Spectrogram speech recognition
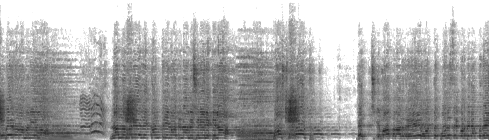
ಕುಬೇರರ ಮನೆಯಲ್ಲ? ನಮ್ಮ ಮನೆಯಲ್ಲಿ ಕಂಟ್ರಿ ನೋಟಿನ ಮಿಷನ್ ಏನಿಟ್ಟಿಲ್ಲ? Out. ಹೆಚ್ಚಿಗೆ ಮಾತನಾಡಿದ್ರೆ ಒದ್ದು ಪೊಲೀಸರಿಗೆ ಕೊಡಬೇಕಾಗ್ತದೆ.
